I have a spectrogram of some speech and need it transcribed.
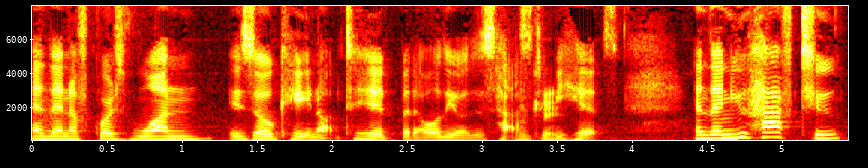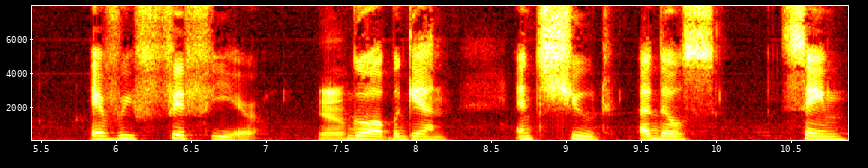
and then of course one is okay not to hit but all the others has to be hit. And then you have to every fifth year yeah, go up again and shoot at those same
